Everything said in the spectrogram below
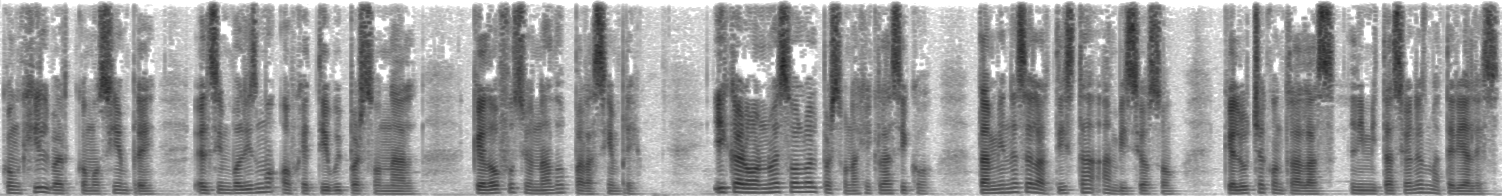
Con Hilbert, como siempre, el simbolismo objetivo y personal quedó fusionado para siempre. Ícaro no es solo el personaje clásico, también es el artista ambicioso, que lucha contra las limitaciones materiales,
